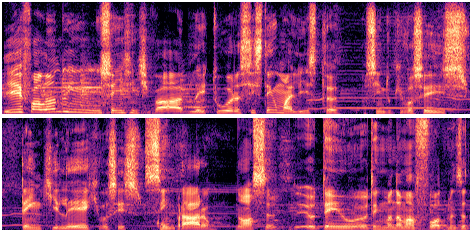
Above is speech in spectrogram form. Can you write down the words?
E falando em ser incentivado, leitura, vocês têm uma lista, assim, do que vocês têm que ler, que vocês Sim. compraram? Nossa, eu tenho, eu tenho que mandar uma foto, mas eu,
